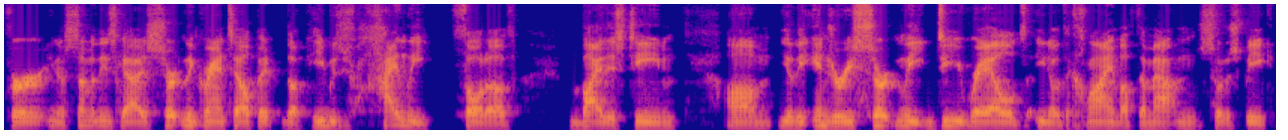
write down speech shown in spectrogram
For you know, some of these guys, certainly Grant Delpit. Look, he was highly thought of by this team. Um, you know, the injury certainly derailed, you know, the climb up the mountain, so to speak,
